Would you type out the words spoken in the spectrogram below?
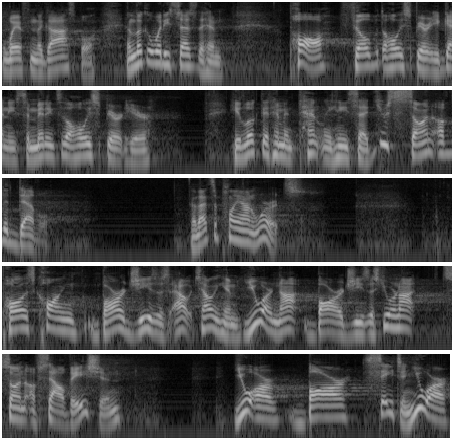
away from the gospel. And look at what he says to him. Paul, filled with the Holy Spirit, again, he's submitting to the Holy Spirit here. He looked at him intently and he said, You son of the devil. Now that's a play on words. Paul is calling Bar Jesus out, telling him, You are not Bar Jesus. You are not son of salvation. You are Bar Satan. You are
